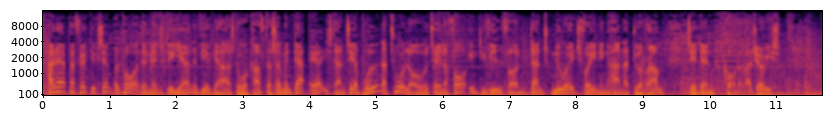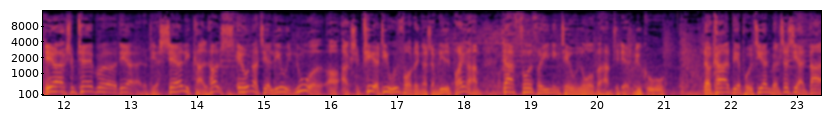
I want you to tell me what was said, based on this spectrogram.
Han er et perfekt eksempel på, at den menneskelige hjerne virkelig har store kræfter, som endda er i stand til at bryde naturlov, udtaler for individ for en dansk New Age-forening, Hanna Durham, til den korte radioavis. Det er acceptabelt, det er, det er særligt Karl Holsts evner til at leve i nuet og acceptere de udfordringer, som livet bringer ham, der har fået foreningen til at udråbe ham til deres nye gode. Når Karl bliver politianmeldt, så siger han bare,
